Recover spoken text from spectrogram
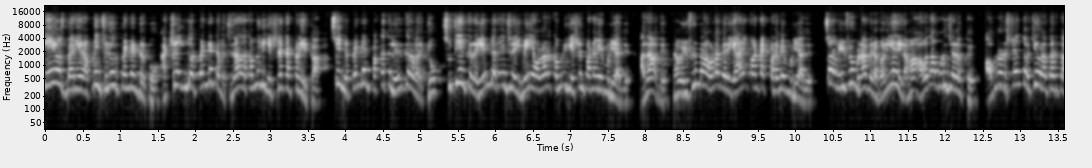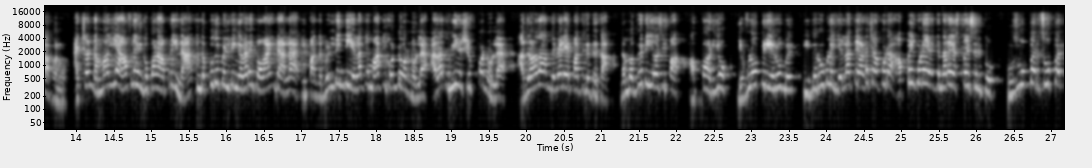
கேஎஸ் பேரியர் அப்படின்னு சொல்லி ஒரு பெண்டன்ட் இருக்கும். ஆக்சுவலா இந்த ஒரு பெண்டன்ட் வச்சு தான் அந்த கம்யூனிகேஷனை கட் பண்ணிருக்கா சோ இந்த பெண்டன்ட் பக்கத்துல இருக்கிற வரைக்கும் சுத்தி இருக்கிற எந்த ரேஞ்ச்லயுமே அவளால கம்யூனிகேஷன் பண்ணவே முடியாது. அதாவது நம்ம இஃபிமினாவால வேற யாரையும் கான்டாக்ட் பண்ணவே முடியாது. சோ நம்ம இஃபிமினா வேற வழியே இல்லாம அவ தான் முடிஞ்ச அளவுக்கு அவளோட ஸ்ட்ரென்த் வச்சு இவரை தடுத்தாகணும். ஆக்சுவலா நம்மளே ஆஃப்லைனுக்கு போனா அப்படின்னா இந்த புது பில்டிங் வேற இப்ப வாங்கிட்டால இப்ப அந்த பில்டிங் எல்லாத்தையும் மாத்தி கொண்டு வரணும்ல. அதாவது வீடு ஷிஃப்ட் பண்ணும்ல அதனால அந்த வேலையை பாத்துக்கிட்டு இருக்கான். நம்ம வீடு யோசிப்பா அப்பாடியோ எவ்வளவு பெரிய ரூம் இந்த ரூம்ல எல்லாத்தையும் அடைச்சா கூட அப்பயும் கூட எனக்கு நிறைய ஸ்பேஸ் இருக்கும். சூப்பர் சூப்பர்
